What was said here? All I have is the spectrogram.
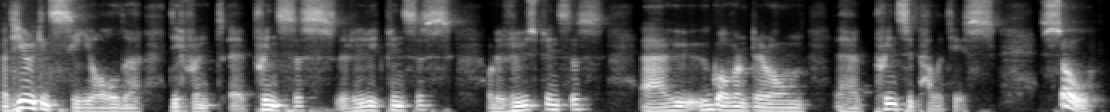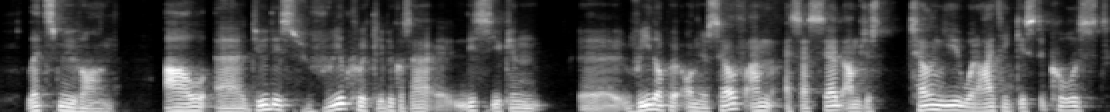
but here you can see all the different uh, princes the Rurik princes or the Rus princes uh, who, who governed their own uh, principalities so let's move on. I'll uh, do this real quickly because I, this you can uh, read up on yourself. I'm, as I said, I'm just telling you what I think is the coolest,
